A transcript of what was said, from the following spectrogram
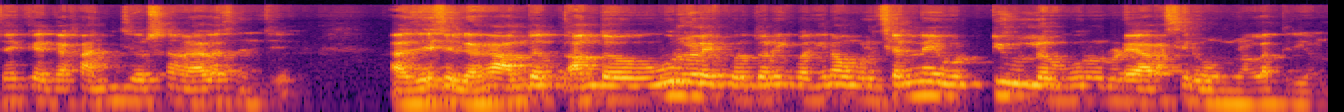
ஜெயிக்கிறதுக்காக அஞ்சு வருஷம் வேலை செஞ்சு அது ஜெயிச்சிருக்காங்க. அந்த அந்த ஊர்களை பொறுத்த வரைக்கும் பார்த்தீங்கன்னா உங்களுக்கு சென்னை ஒட்டி உள்ள ஊர்களுடைய அரசியல் உங்களுக்கு நல்லா தெரியும்.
